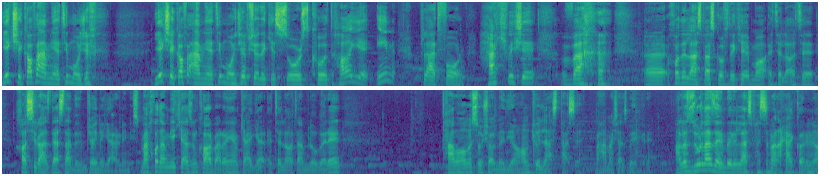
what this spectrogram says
یک شکاف امنیتی موجب یک شکاف امنیتی موجب شده که سورس کد های این پلتفرم هک بشه و خود لسپس گفته که ما اطلاعات خاصی رو از دست ندادیم جای نگرانی نیست. من خودم یکی از اون کاربراییم که اگر اطلاعاتم لو بره تمام social media هم توی LastPass ه و همش از بین میره. حالا زور نزنین برین LastPass من هک کنین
